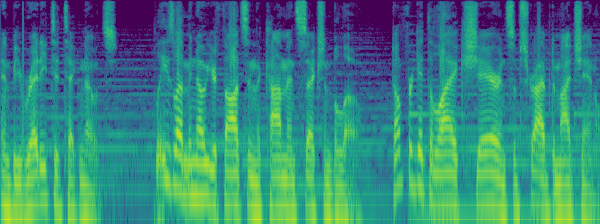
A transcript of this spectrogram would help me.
and be ready to take notes. Please let me know your thoughts in the comments section below. Don't forget to like, share, and subscribe to my channel.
